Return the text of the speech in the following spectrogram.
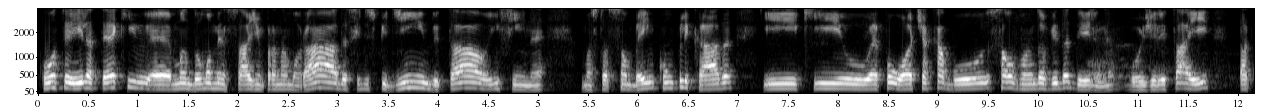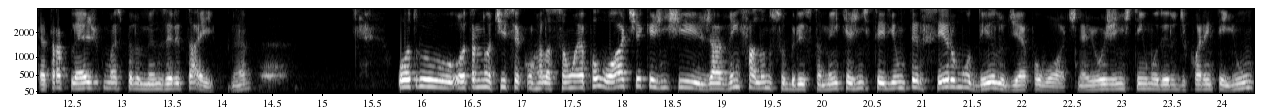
Conta ele até que é, mandou uma mensagem para a namorada, se despedindo e tal, enfim, né? Uma situação bem complicada e que o Apple Watch acabou salvando a vida dele, né? Hoje ele está aí, está tetraplégico, mas pelo menos ele está aí, né? Outro, outra notícia com relação ao Apple Watch é que a gente já vem falando sobre isso também, que a gente teria um terceiro modelo de Apple Watch. Né? E hoje a gente tem um modelo de 41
